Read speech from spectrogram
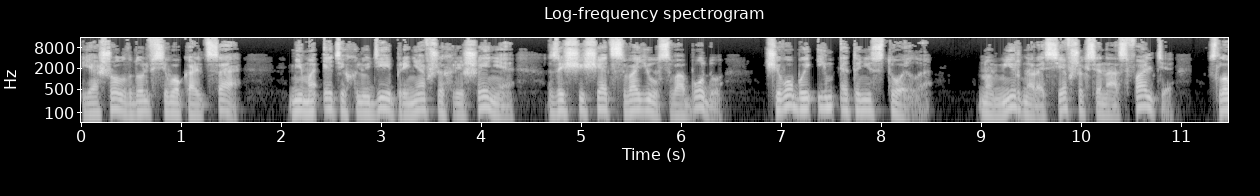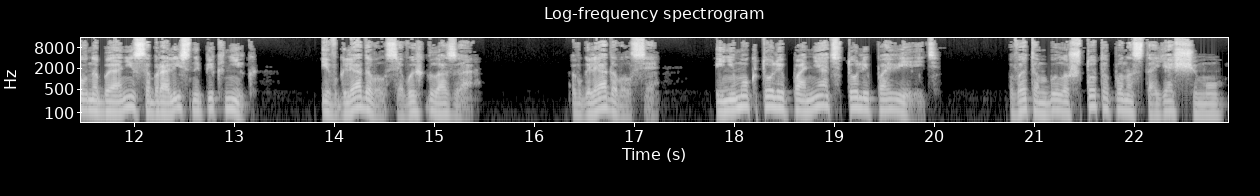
Я шел вдоль всего кольца, мимо этих людей, принявших решение защищать свою свободу, чего бы им это ни стоило, но мирно рассевшихся на асфальте словно бы они собрались на пикник, и вглядывался в их глаза. Вглядывался и не мог то ли понять, то ли поверить. В этом было что-то по-настоящему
